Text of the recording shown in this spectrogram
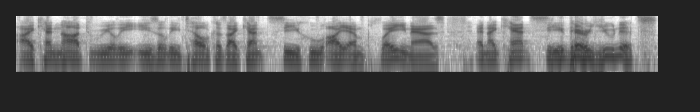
I cannot really easily tell because I can't see who I am playing as, and I can't see their units.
